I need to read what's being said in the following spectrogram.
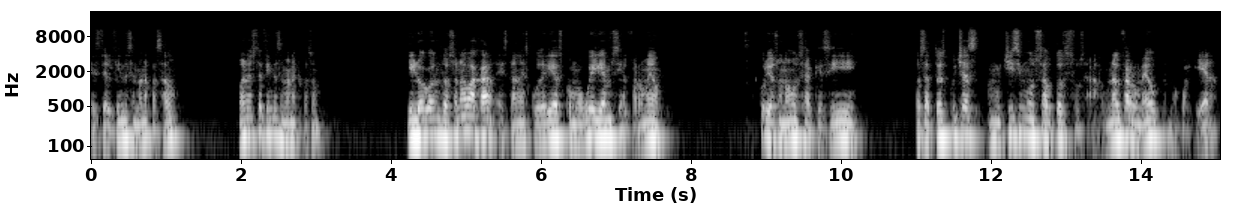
este, el fin de semana pasado. Bueno, este fin de semana que pasó. Y luego en la zona baja están escuderías como Williams y Alfa Romeo. Es curioso, ¿no? O sea, que sí. O sea, tú escuchas muchísimos autos, o sea, un Alfa Romeo, pues no cualquiera.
